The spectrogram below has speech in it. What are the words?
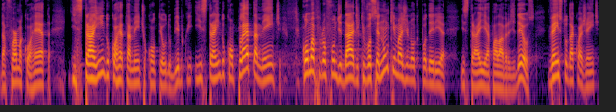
da forma correta? extraindo corretamente o conteúdo bíblico e extraindo completamente, com uma profundidade que você nunca imaginou que poderia extrair a palavra de Deus, vem estudar com a gente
